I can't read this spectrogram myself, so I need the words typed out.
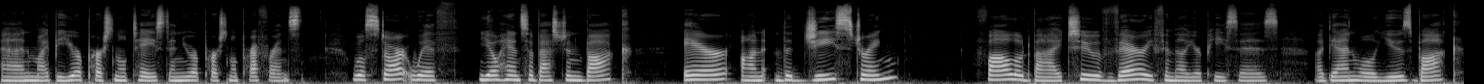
and might be your personal taste and your personal preference. We'll start with Johann Sebastian Bach air on the G string, followed by two very familiar pieces. Again, we'll use Bach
